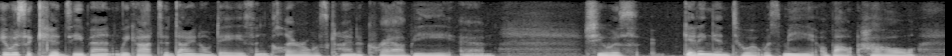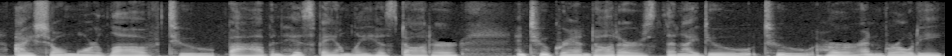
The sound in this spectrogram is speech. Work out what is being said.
it was a kids' event. We got to Dino Days, and Clara was kind of crabby, and she was getting into it with me about how I show more love to Bob and his family, his daughter, and two granddaughters than I do to her and Brody.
